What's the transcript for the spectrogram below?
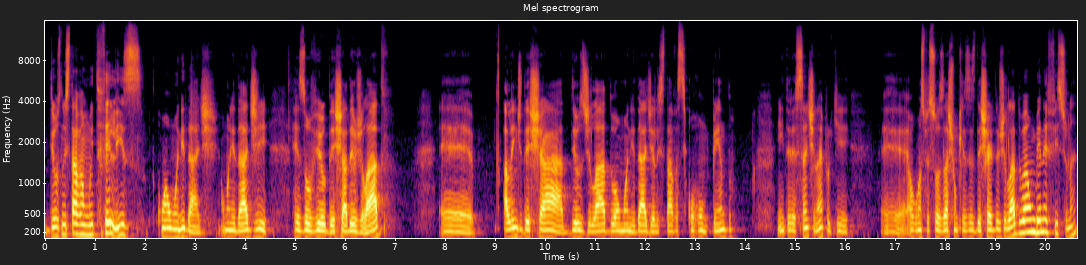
Deus não estava muito feliz com a humanidade. A humanidade resolveu deixar Deus de lado. É, além de deixar Deus de lado, a humanidade ela estava se corrompendo. É interessante, né? Porque é, algumas pessoas acham que às vezes deixar Deus de lado é um benefício, né?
